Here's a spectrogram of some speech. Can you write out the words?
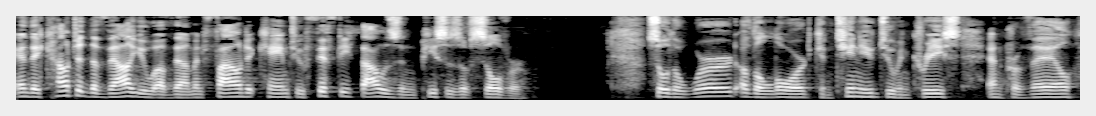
And they counted the value of them and found it came to 50,000 pieces of silver. So the word of the Lord continued to increase and prevail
